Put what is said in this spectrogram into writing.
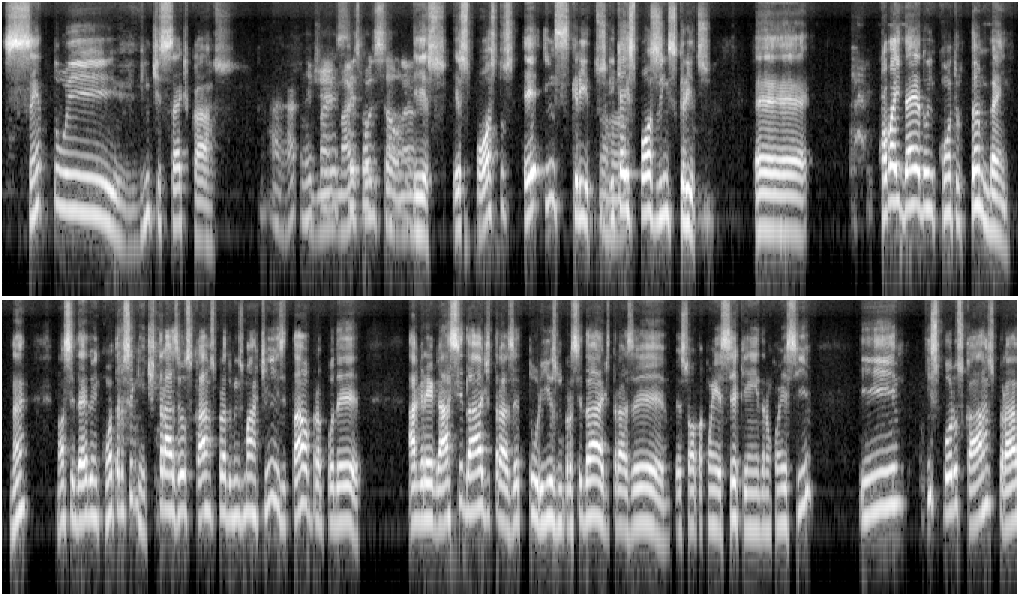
127 carros. Caraca, nem De- na exposição, tanto, né? Isso, expostos e inscritos. O que Aham. que é expostos e inscritos? É, Qual a ideia do encontro também, né? Nossa ideia do encontro era o seguinte: trazer os carros para Domingos Martins e tal, para poder agregar a cidade, trazer turismo para a cidade, trazer o pessoal para conhecer quem ainda não conhecia e expor os carros para a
